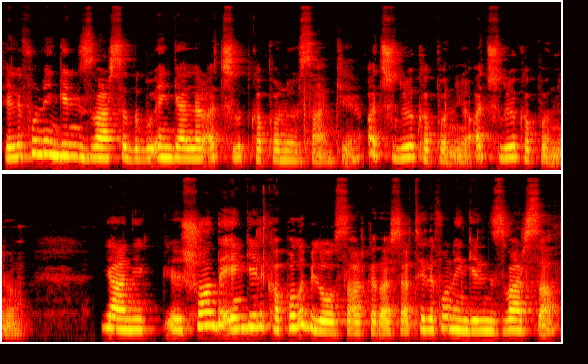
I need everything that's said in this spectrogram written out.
Telefon engeliniz varsa da bu engeller açılıp kapanıyor sanki. Açılıyor, kapanıyor, açılıyor, kapanıyor. Yani e, şu anda engeli kapalı bile olsa arkadaşlar, telefon engeliniz varsa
